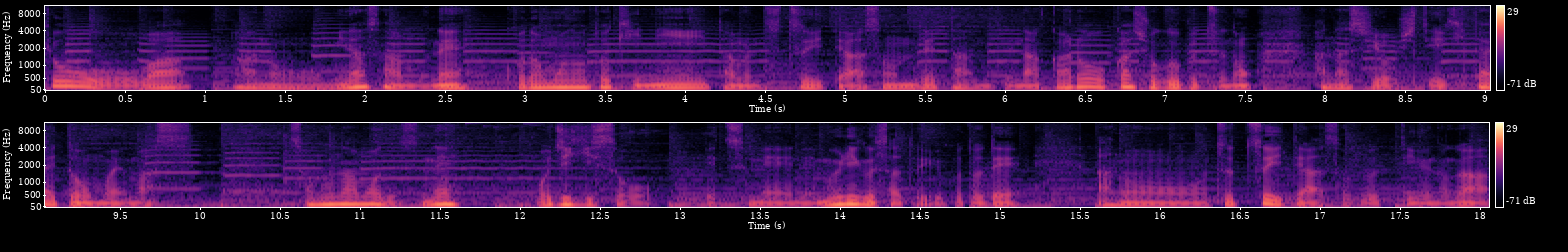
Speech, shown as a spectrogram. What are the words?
今日はあの皆さんもね子供の時に多分つついて遊んでたんでなかろうか植物の話をしていきたいと思います。その名もですねオジギソウ別名眠り草ということであのー、つっついて遊ぶっていうのが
